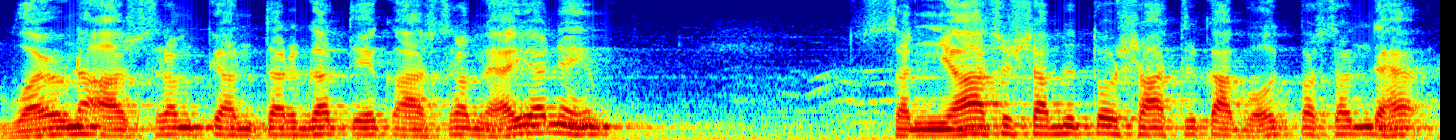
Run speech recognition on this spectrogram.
वर्ण आश्रम के अंतर्गत एक आश्रम है या नहीं? संन्यास शब्द तो शास्त्र का बहुत पसंद है।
